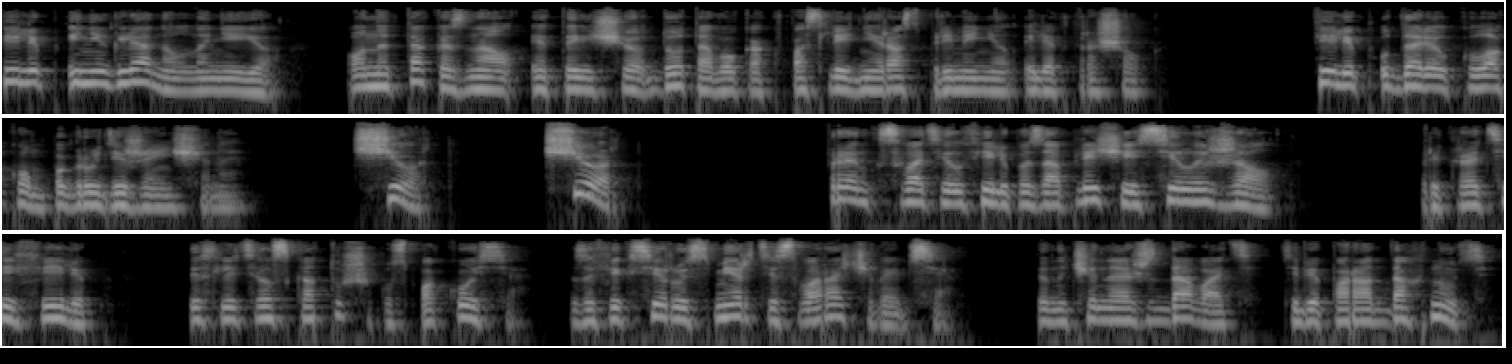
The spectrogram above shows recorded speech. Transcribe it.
Филипп и не глянул на нее. Он и так и знал это еще до того, как в последний раз применил электрошок. Филипп ударил кулаком по груди женщины. «Черт! Черт!» Фрэнк схватил Филиппа за плечи и силой сжал. «Прекрати, Филипп. Ты слетел с катушек, успокойся. Зафиксируй смерть и сворачиваемся. Ты начинаешь сдавать, тебе пора отдохнуть».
